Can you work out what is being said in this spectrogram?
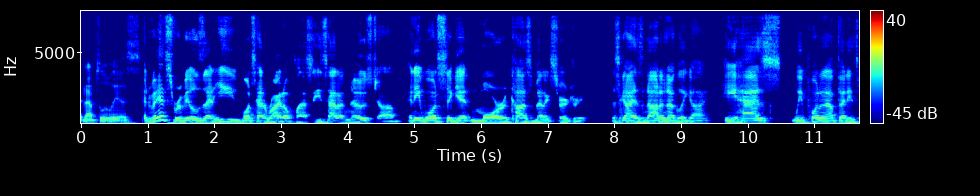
It absolutely is. Advance reveals that he once had rhinoplasty. He's had a nose job, and he wants to get more cosmetic surgery. This guy is not an ugly guy. He has, we pointed out that he's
